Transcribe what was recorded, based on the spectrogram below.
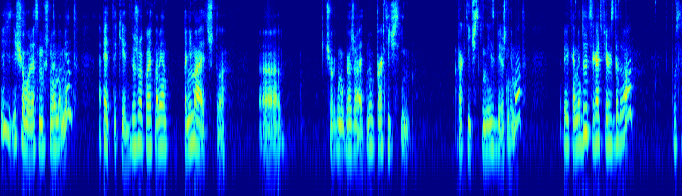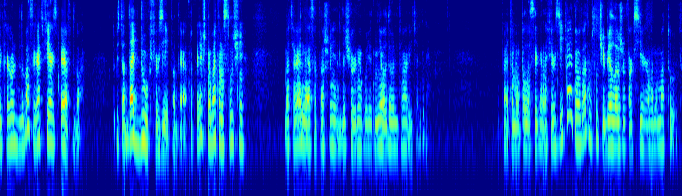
И еще более смешной момент. Опять-таки, движок в этот момент понимает, что э, черным угрожает, ну, практически, практически неизбежный мат. Рекомендует сыграть ферзь d2, после король d2 сыграть ферзь f2. То есть отдать двух ферзей подряд. Но, конечно, в этом случае материальное соотношение для черных будет неудовлетворительное. Поэтому было сыграно ферзь d5, но вот в этом случае белые уже форсированно матуют.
